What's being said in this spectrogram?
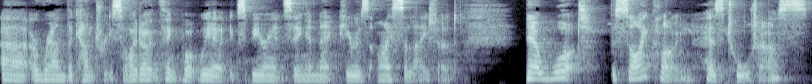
uh, around the country. So I don't think what we're experiencing in Napier is isolated. Now, what the cyclone has taught us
